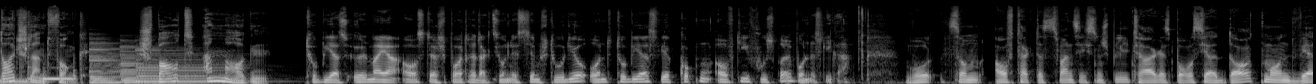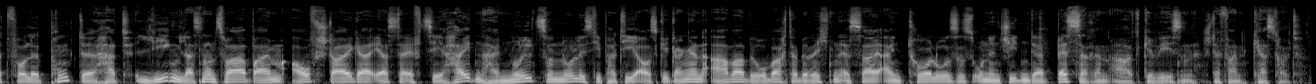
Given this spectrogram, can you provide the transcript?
Deutschlandfunk. Sport am Morgen. Tobias Oehlmeier aus der Sportredaktion ist im Studio. Und Tobias, wir gucken auf die Fußball-Bundesliga. Wo zum Auftakt des 20. Spieltages Borussia Dortmund wertvolle Punkte hat liegen lassen. Und zwar beim Aufsteiger 1. FC Heidenheim. 0 zu 0 ist die Partie ausgegangen. Aber Beobachter berichten, es sei ein torloses Unentschieden der besseren Art gewesen. Stefan Kersthold.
